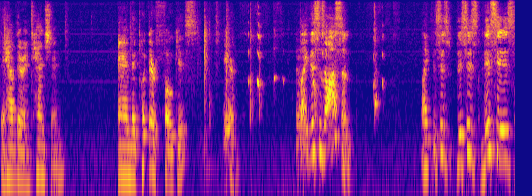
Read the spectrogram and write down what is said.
they have their intention and they put their focus here. They're like, this is awesome. Like this is this is this is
